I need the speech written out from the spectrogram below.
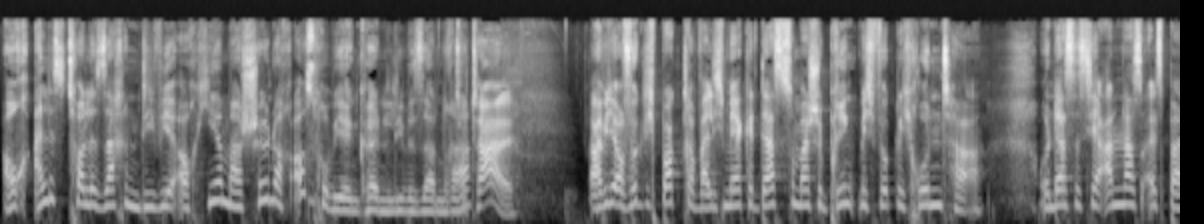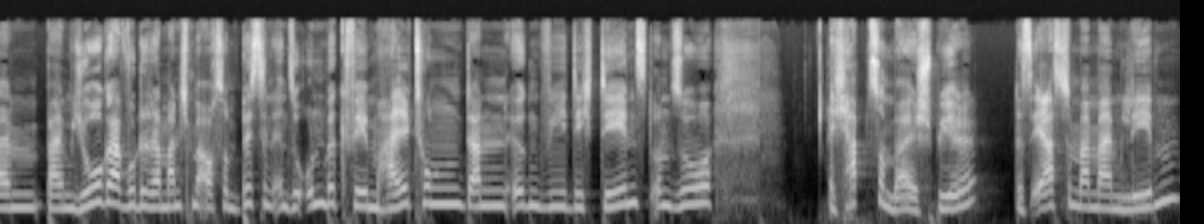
Auch alles tolle Sachen, die wir auch hier mal schön noch ausprobieren können, liebe Sandra. Total. Habe ich auch wirklich Bock drauf, weil ich merke, das zum Beispiel bringt mich wirklich runter. Und das ist ja anders als beim, beim Yoga, wo du da manchmal auch so ein bisschen in so unbequemen Haltungen dann irgendwie dich dehnst und so. Ich habe zum Beispiel das erste Mal in meinem Leben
